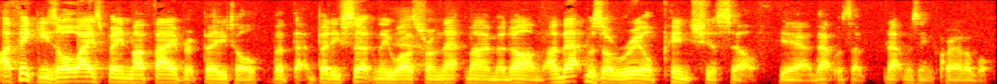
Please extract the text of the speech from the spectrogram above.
I think he's always been my favourite Beatle, but that, but he certainly was from that moment on. And that was a real pinch yourself. Yeah, that was a that was incredible.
